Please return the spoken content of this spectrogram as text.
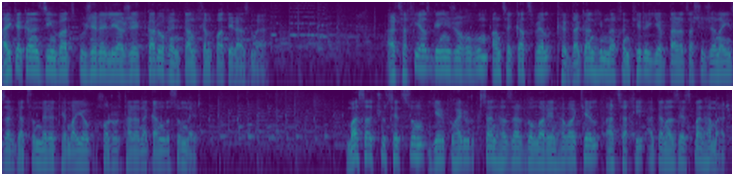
Հայկական զինված ուժերը լիարժեք կարող են կանխել պատերազմը։ Արցախի ազգային ժողովում անցեկացվել քրդական հիմնախնդիրը եւ տարածաշրջանային զարգացումները թեմայով խորհրդարանական լսումներ։ Մասաչուսեթսում 220 հազար դոլար են հավաքել Արցախի ականազերծման համար։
